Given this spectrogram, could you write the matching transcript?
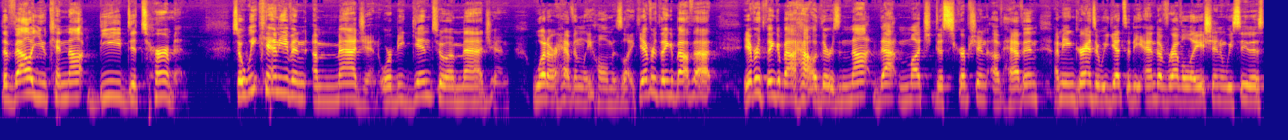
The value cannot be determined. So we can't even imagine or begin to imagine what our heavenly home is like. You ever think about that? You ever think about how there's not that much description of heaven? I mean, granted, we get to the end of Revelation and we see this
